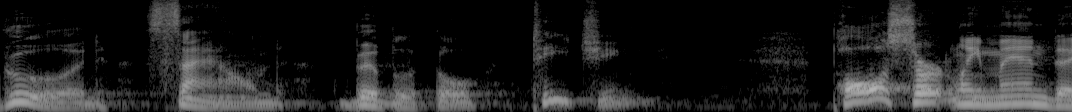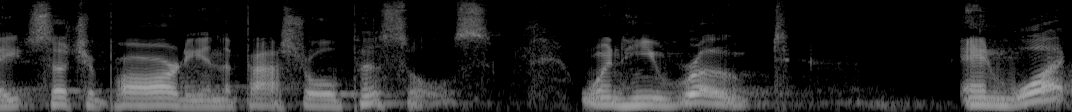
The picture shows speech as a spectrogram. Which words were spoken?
good, sound biblical teaching. Paul certainly mandates such a priority in the pastoral epistles when he wrote, And what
